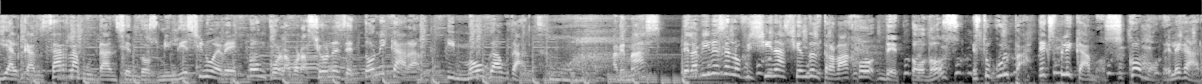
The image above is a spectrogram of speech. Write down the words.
y alcanzar la abundancia en 2019 con colaboraciones de Tony Cara y Mo Gaudat. Además, ¿te la vives en la oficina haciendo el trabajo de todos? Es tu culpa. Te explicamos cómo delegar.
